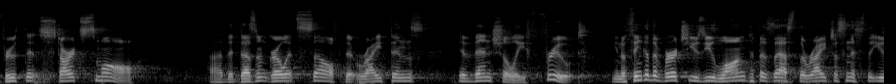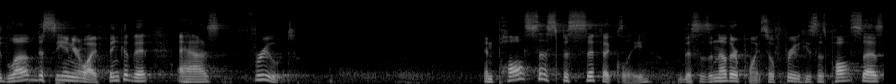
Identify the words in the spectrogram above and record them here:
Fruit that starts small, uh, that doesn't grow itself, that ripens eventually. Fruit. You know, think of the virtues you long to possess, the righteousness that you'd love to see in your life. Think of it as fruit. And Paul says specifically, this is another point. So, fruit, he says, Paul says,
